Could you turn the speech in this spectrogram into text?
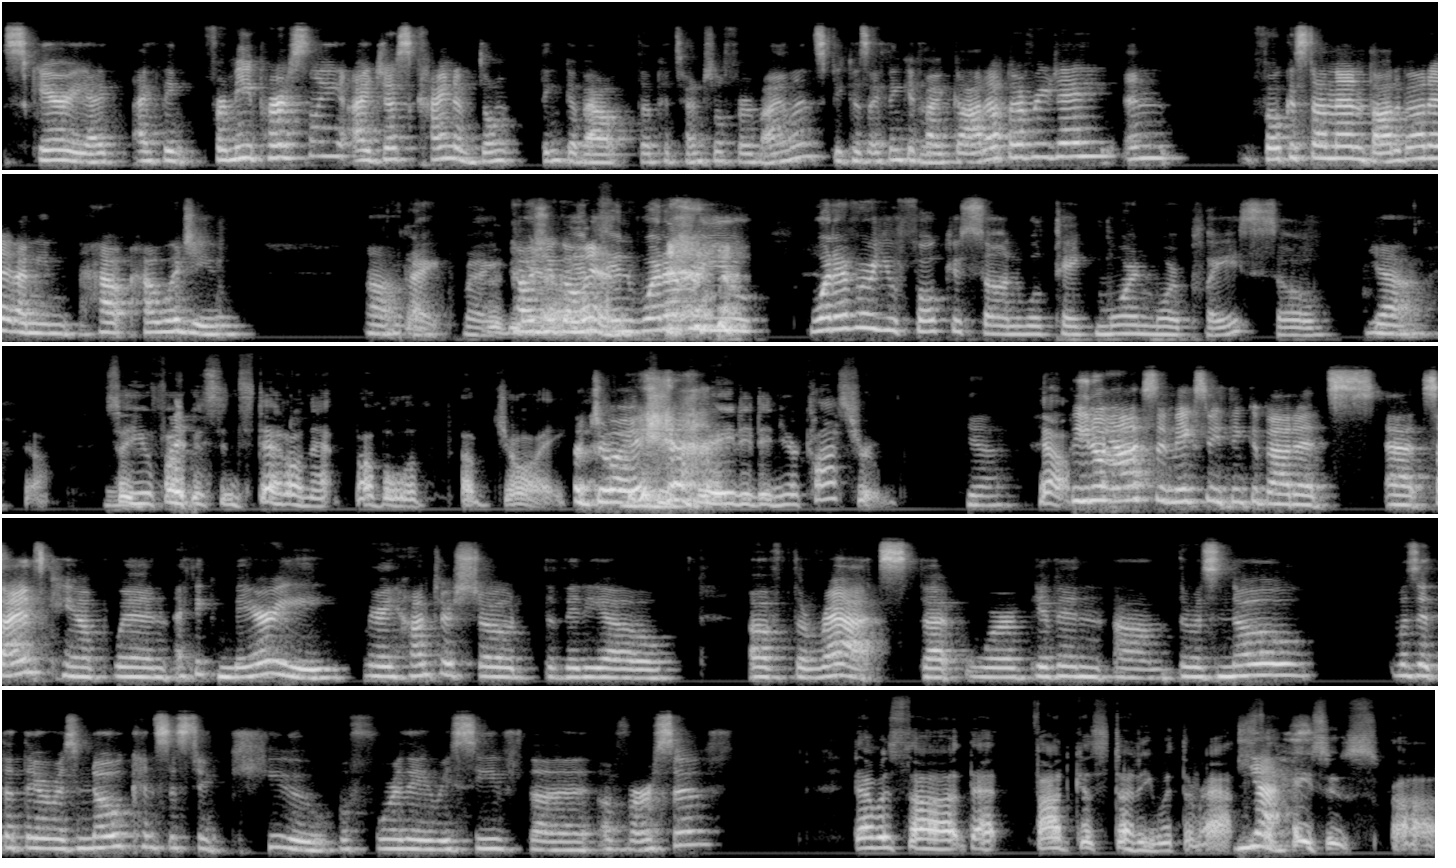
scary. I, I think for me personally i just kind of don't think about the potential for violence because i think if i got up every day and focused on that and thought about it i mean how how would you um, right right How would you go and, in? and whatever you whatever you focus on will take more and more place so yeah yeah. So you focus instead on that bubble of, of joy a joy that you yeah. created in your classroom. Yeah. Yeah. But you know, Alex, it makes me think about it at science camp when I think Mary, Mary Hunter showed the video of the rats that were given, um, there was no, was it that there was no consistent cue before they received the aversive? That was uh, that vodka study with the rats Yes. that Jesus uh,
